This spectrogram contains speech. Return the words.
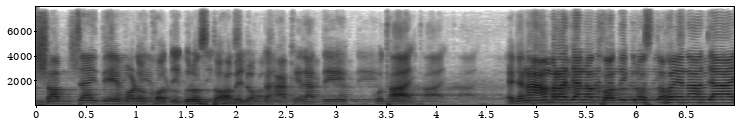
সবচাইতে বড় ক্ষতিগ্রস্ত হবে লোকটা আখিরাতে। কোথায়? এজন্য আমরা যেন ক্ষতিগ্রস্ত হয়ে না যাই।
